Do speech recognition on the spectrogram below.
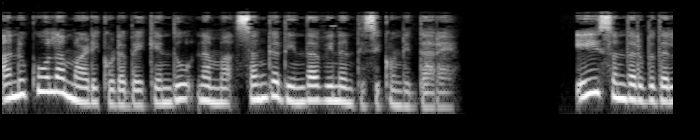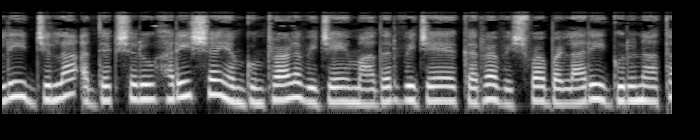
ಅನುಕೂಲ ಮಾಡಿಕೊಡಬೇಕೆಂದು ನಮ್ಮ ಸಂಘದಿಂದ ವಿನಂತಿಸಿಕೊಂಡಿದ್ದಾರೆ. ಈ ಸಂದರ್ಭದಲ್ಲಿ ಜಿಲ್ಲಾ ಅಧ್ಯಕ್ಷರು ಹರೀಶ ಎಂ ಗುಂಟ್ರಾಳ ವಿಜಯ ಮಾದರ್, ವಿಜಯ ಕರ್ರ, ವಿಶ್ವ ಬಳ್ಳಾರಿ, ಗುರುನಾಥ,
